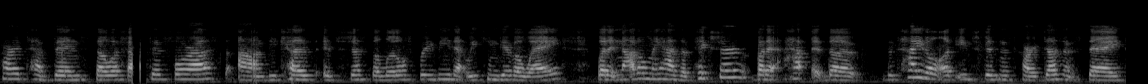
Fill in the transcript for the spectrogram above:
cards have been so effective for us um, because it's just a little freebie that we can give away. but it not only has a picture, but it the the title of each business card doesn't say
